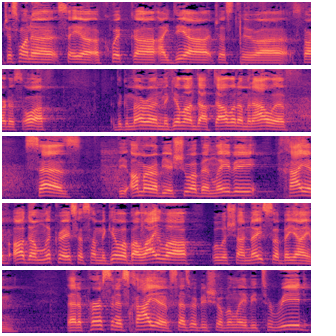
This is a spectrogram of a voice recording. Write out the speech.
Just want to say a, a quick uh, idea just to uh, start us off. The Gemara in Megillah and Daf Daladam and Aleph says, the Amar of Yeshua ben Levi, Chayev Adam Likres as Megillah Balayla Ulashanaisa Bayim. That a person is Chayev, says Rabbi Yeshua ben Levi, to read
